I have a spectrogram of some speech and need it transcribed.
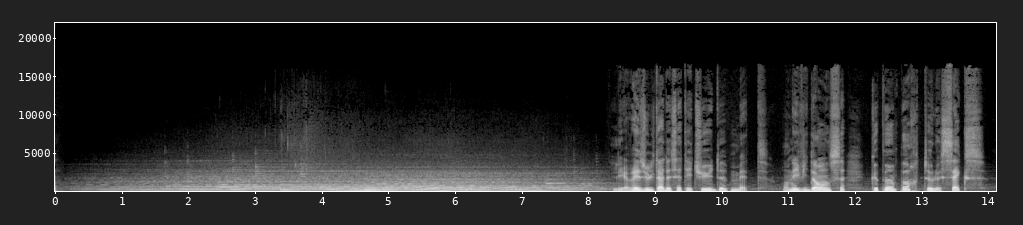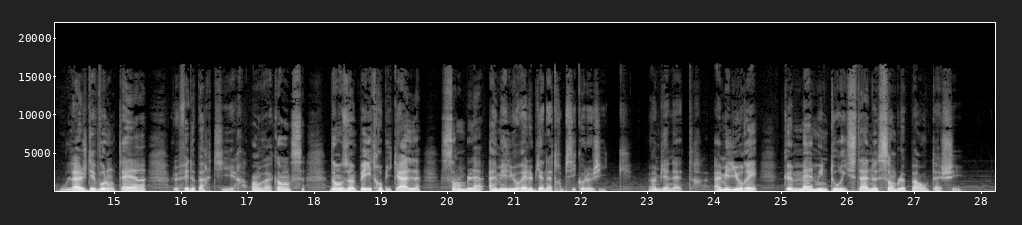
Les résultats de cette étude mettent en évidence que peu importe le sexe, l'âge des volontaires, le fait de partir en vacances dans un pays tropical semble améliorer le bien-être psychologique. Un bien-être amélioré que même une tourista ne semble pas entacher.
